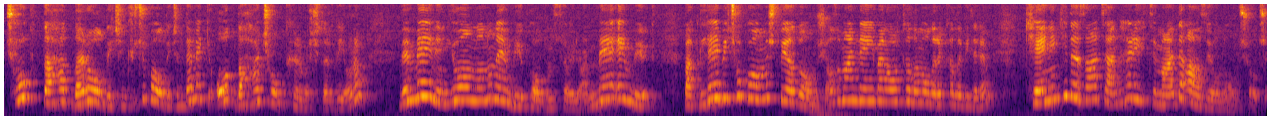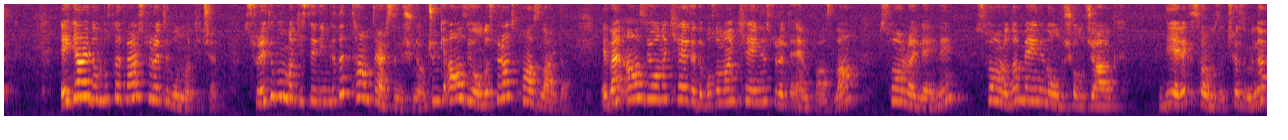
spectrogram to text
çok daha dar olduğu için, küçük olduğu için demek ki o daha çok kırmıştır diyorum. Ve M'nin yoğunluğunun en büyük olduğunu söylüyorum. M en büyük. Bak L bir çok olmuş, bir az olmuş. O zaman L'yi ben ortalama olarak alabilirim. K'ninki de zaten her ihtimalde az yoğun olmuş olacak. E geldim bu sefer süreti bulmak için. Süreti bulmak istediğimde de tam tersini düşünüyorum. Çünkü az yoğunda sürat fazlaydı. E ben az yoğuna K dedim. O zaman K'nin süreti en fazla. Sonra L'nin. Sonra da M'nin olmuş olacak. Diyerek sorumuzun çözümünü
